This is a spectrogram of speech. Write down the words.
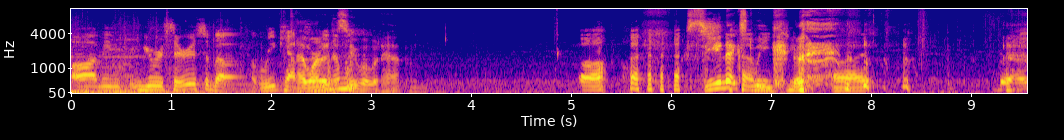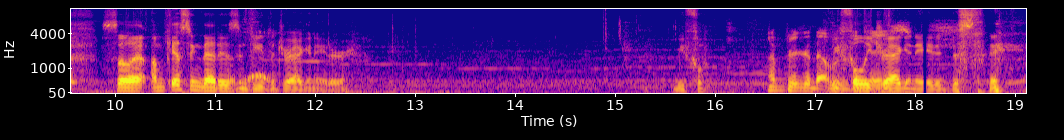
Oh, I mean, you were serious about recapturing I wanted to him? see what would happen. Oh. See you next I mean, week. Alright. so uh, I'm guessing that is indeed the Dragonator. We, fu- I figured that we fully. Dragonated this thing.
